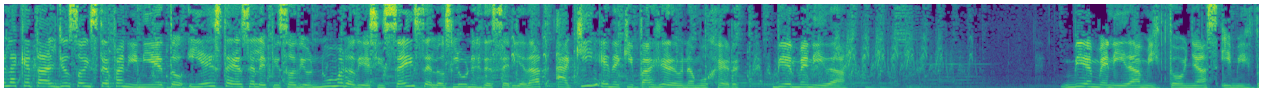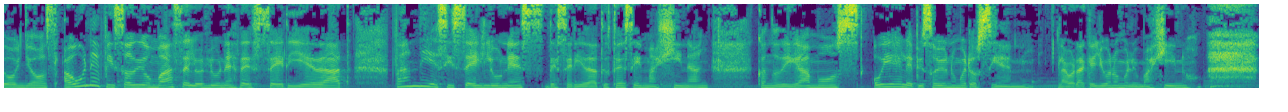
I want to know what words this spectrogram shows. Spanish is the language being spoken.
Hola, ¿qué tal? Yo soy Stephanie Nieto y este es el episodio número 16 de los lunes de seriedad aquí en Equipaje de una Mujer. Bienvenida. Bienvenida mis doñas y mis doños a un episodio más de los lunes de seriedad. Van 16 lunes de seriedad. Ustedes se imaginan cuando digamos hoy es el episodio número 100. La verdad que yo no me lo imagino.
